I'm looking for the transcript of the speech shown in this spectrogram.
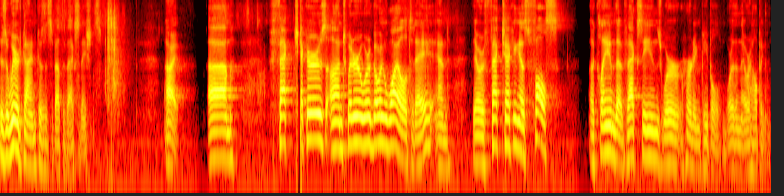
is a weird kind because it's about the vaccinations. All right. Um, fact checkers on Twitter were going wild today, and they were fact checking as false a claim that vaccines were hurting people more than they were helping them.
